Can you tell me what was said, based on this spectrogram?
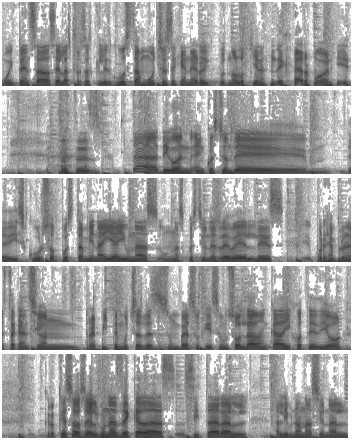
muy pensado hacia las personas que les gusta mucho ese género y pues no lo quieren dejar morir. Entonces, ah, digo, en, en cuestión de, de discurso, pues también ahí hay unas, unas cuestiones rebeldes. Por ejemplo, en esta canción repite muchas veces un verso que dice un soldado en cada hijo te dio. Creo que eso hace algunas décadas citar al, al himno nacional,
